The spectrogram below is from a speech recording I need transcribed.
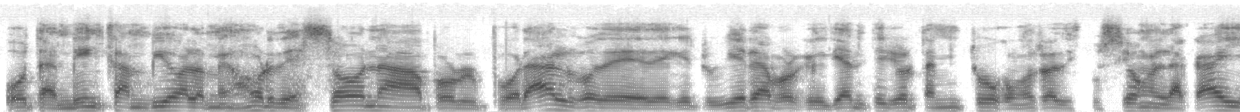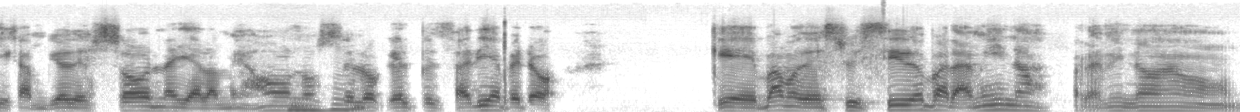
O también cambió a lo mejor de zona por, por algo de, que tuviera, porque el día anterior también tuvo como otra discusión en la calle, cambió de zona y a lo mejor no sé lo que él pensaría, pero que vamos, de suicidio para mí no, para mí no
